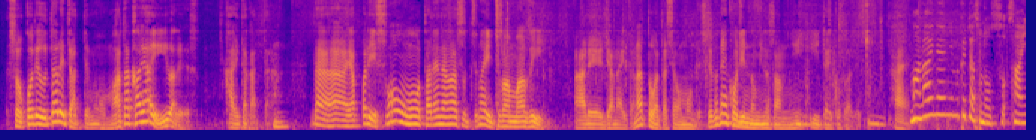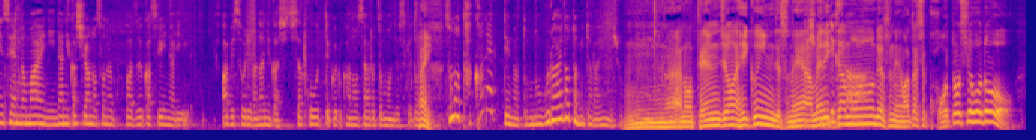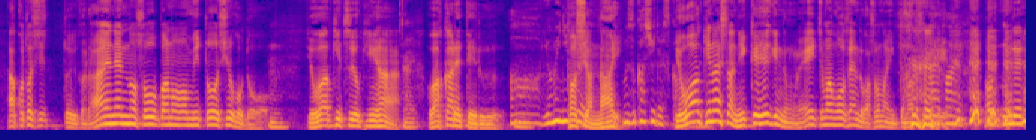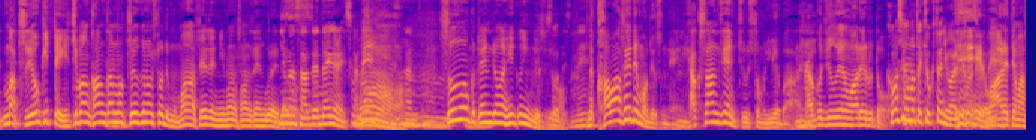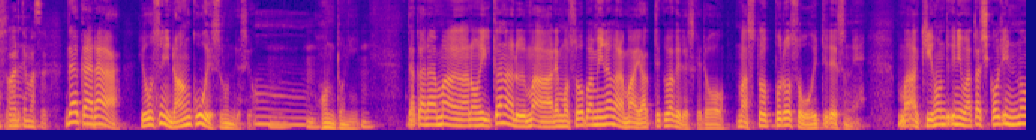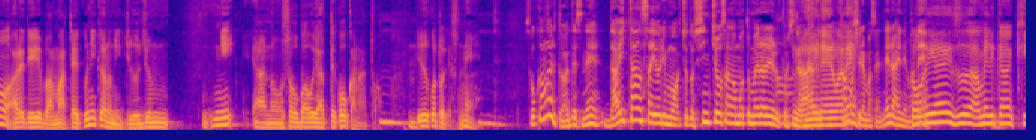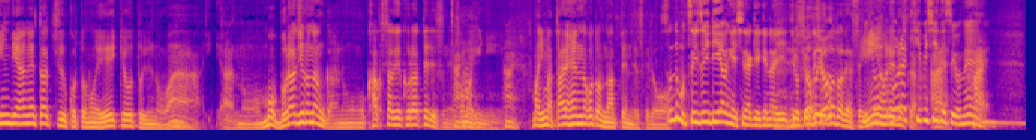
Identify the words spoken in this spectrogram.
そこで打たれちゃっても、また買いゃいいわけです。買いたかったら。うん、だから、やっぱり損を垂れ流すっていうのは一番まずい。あれじゃないかなと私は思うんですけどね、個人の皆さんに言いたいことはですね。うん、はい、まあ来年に向けてはその参院選の前に何かしらのそのバズーカスイなり、安倍総理が何か施策を打ってくる可能性あると思うんですけど、はい、その高値っていうのはどのぐらいだと見たらいいんでしょうか、んあの天井が低いんですね、アメリカもですね、私、今年ほど、あ今年というか、来年の相場の見通しほど、うん弱気強気が分かれている年はない。難しいですか？弱気な人は日経平均でもね、1万5000円とかそんなん言ってますし。はいはい、で、まあ強気って一番カンカンの強気の人でもまあせいぜい2万3000円ぐらいで。2万3000円台ぐらいですかね。すごく天井が低いんですよ。そうですね。で、為替でもですね、130円中人も言えば、110円割れると。為替がまた極端に割れてますよね。割れてます。割れてます。だから、要するに乱高下するんですよ。本当に。だから、まあ、あの、いかなる、まあ、あれも相場見ながら、まあ、やっていくわけですけど、まあ、ストップロスを置いてですね、まあ、基本的に私個人の、あれで言えば、まあ、テクニカルに従順に、あの、相場をやっていこうかなということですね。そう考えるとあれですね、大胆さよりもちょっと慎重さが求められる年になる来年はね。かもしれませんね、来年はね。とりあえず、アメリカが金利上げたっていうことの影響というのは、あの、もうブラジルなんか、あの、格下げ食らってですね、はいその日に。はいまあ今大変なことになってるんですけど。そんでも追随利上げしなきゃいけない状況でしょ？そういうことです。インフレですから。これは厳しいですよね。はいはい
